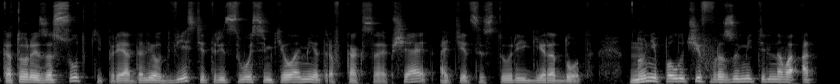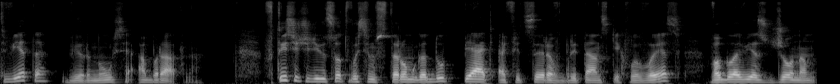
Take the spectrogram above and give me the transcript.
который за сутки преодолел 238 километров, как сообщает отец истории Геродот, но не получив вразумительного ответа, вернулся обратно. В 1982 году пять офицеров британских ВВС во главе с Джоном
